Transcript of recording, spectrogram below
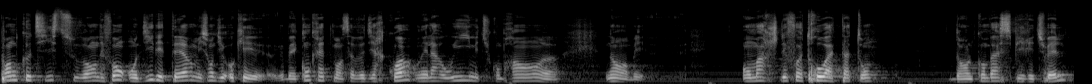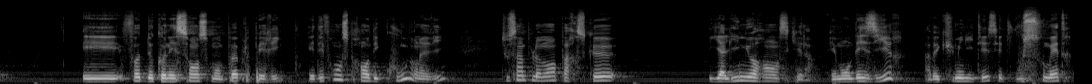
pentecôtiste, souvent, des fois, on dit des termes, ils sont dit, ok, ben, concrètement, ça veut dire quoi? On est là, oui, mais tu comprends. Euh, non, mais on marche des fois trop à tâtons dans le combat spirituel, et faute de connaissance, mon peuple périt. Et des fois, on se prend des coups dans la vie, tout simplement parce que il y a l'ignorance qui est là. Et mon désir, avec humilité, c'est de vous soumettre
